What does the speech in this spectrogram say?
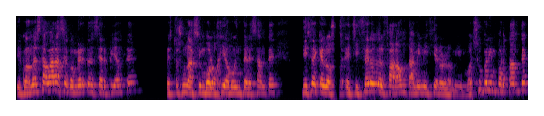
y cuando esta vara se convierte en serpiente, esto es una simbología muy interesante, dice que los hechiceros del faraón también hicieron lo mismo. Es súper importante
